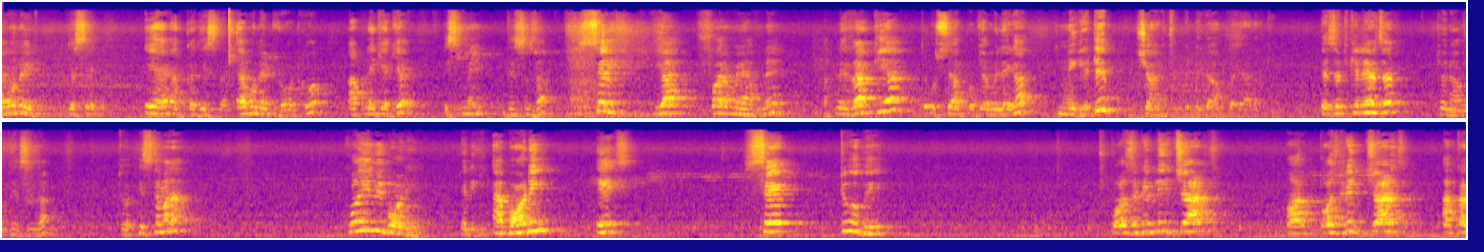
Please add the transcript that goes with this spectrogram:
एबोनेट जैसे ये है आपका दिस एबोनेट रॉड को आपने क्या किया? इसमें दिस इज़ सिल्क या फर में आपने अपने रख किया तो उससे आपको क्या मिलेगा? नेगेटिव चार्ज मिलेगा आपका याद इज़ इट क्लियर सर तो नाउ दिस इज़ तो इसका माना कोई भी बॉडी यानी कि a body is set to be positively charge और पॉजिटिव चार्ज आपका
